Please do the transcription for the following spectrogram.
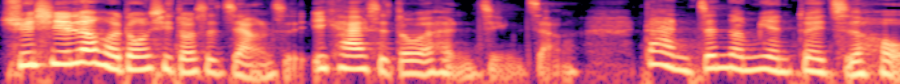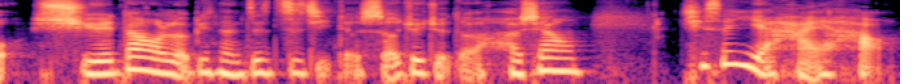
学习任何东西都是这样子，一开始都会很紧张，但真的面对之后，学到了变成是自己的时候，就觉得好像其实也还好。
